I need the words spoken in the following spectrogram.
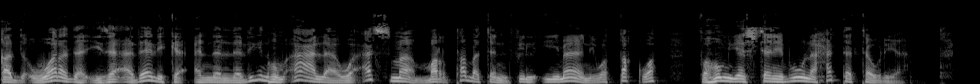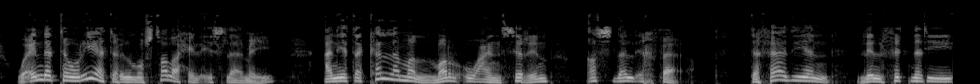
قد ورد إزاء ذلك أن الذين هم أعلى وأسمى مرتبة في الإيمان والتقوى فهم يجتنبون حتى التورية. وإن التورية في المصطلح الإسلامي أن يتكلم المرء عن سر قصد الإخفاء تفاديا للفتنة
